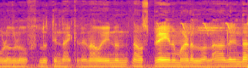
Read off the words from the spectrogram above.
ಹುಳುಗಳು ಫುಲ್ಲು ತಿಂದಾಕಿದೆ. ನಾವು ಏನು, ನಾವು ಸ್ಪ್ರೇ ಏನು ಮಾಡಲ್ವಲ್ಲ, ಅದರಿಂದ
